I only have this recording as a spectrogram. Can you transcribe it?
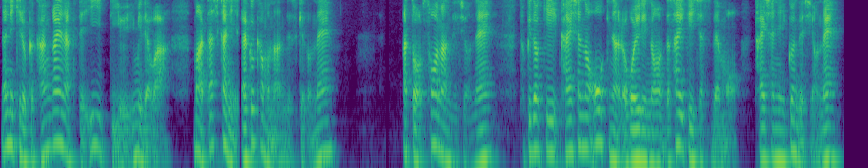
何着るか考えなくていいっていう意味ではまあ確かに楽かもなんですけどね。あとそうなんですよね。時々会社の大きなロゴ入りのダサい T シャツでも会社に行くんですよね。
